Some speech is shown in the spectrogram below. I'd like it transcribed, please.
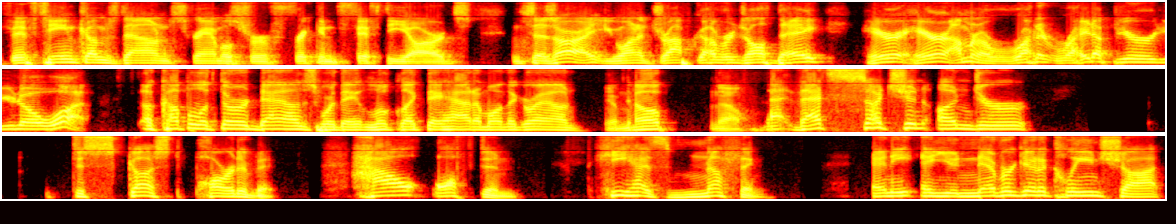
15 comes down, scrambles for freaking 50 yards, and says, All right, you want to drop coverage all day? Here, here, I'm going to run it right up your, you know what? A couple of third downs where they look like they had him on the ground. Yep. Nope. No. That that's such an under discussed part of it. How often he has nothing. And he and you never get a clean shot.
